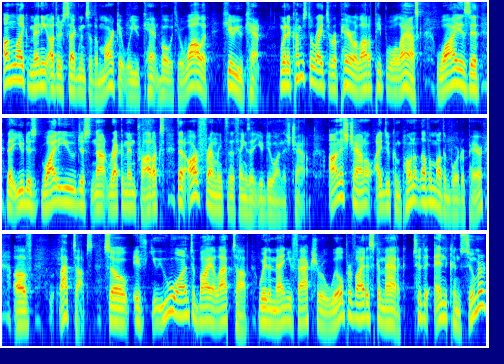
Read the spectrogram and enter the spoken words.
unlike many other segments of the market where you can't vote with your wallet, here you can. When it comes to right to repair, a lot of people will ask, why is it that you just, why do you just not recommend products that are friendly to the things that you do on this channel? On this channel, I do component level motherboard repair of laptops. So if you want to buy a laptop where the manufacturer will provide a schematic to the end consumer,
